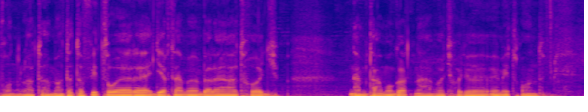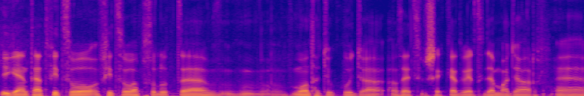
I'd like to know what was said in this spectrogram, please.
vonulat. Tehát a Fico erre egyértelműen beleállt, hogy nem támogatná, vagy hogy ő mit mond? Igen, tehát Fico, Fico abszolút eh, mondhatjuk úgy az egyszerűség kedvéért, hogy a magyar, eh,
